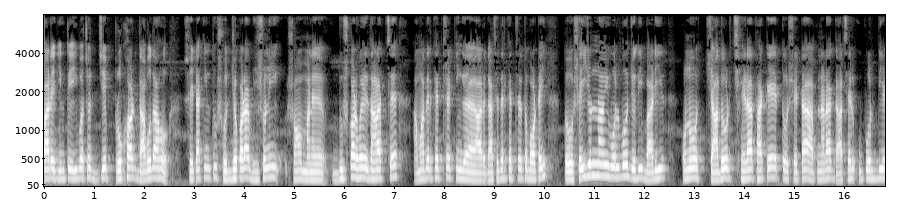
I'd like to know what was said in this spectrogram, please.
পারে, কিন্তু এই বছর যে প্রখর দাবদাহ, সেটা কিন্তু সহ্য করা ভীষণই মানে দুষ্কর হয়ে দাঁড়াচ্ছে আমাদের ক্ষেত্রে আর গাছেদের ক্ষেত্রে তো বটেই। তো সেই জন্য আমি বলব, যদি বাড়ির কোনো চাদর ছেঁড়া থাকে, তো সেটা আপনারা গাছের উপর দিয়ে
